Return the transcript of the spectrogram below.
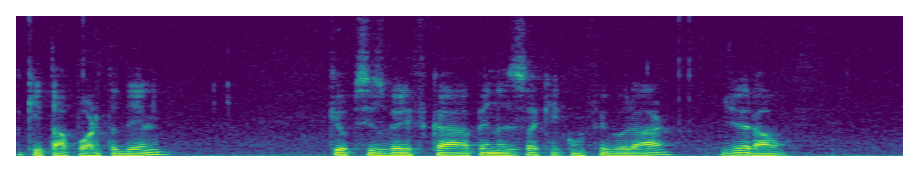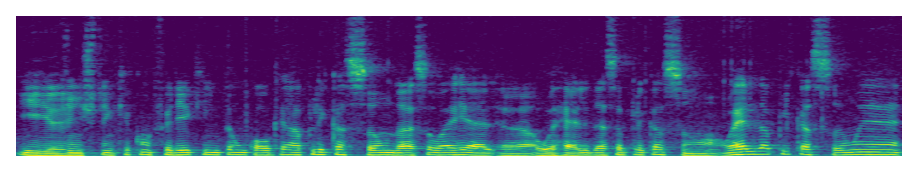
Aqui está a porta dele. Que eu preciso verificar apenas isso aqui, configurar geral. E a gente tem que conferir aqui então qual que é a aplicação dessa URL, a URL dessa aplicação. A URL da aplicação é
